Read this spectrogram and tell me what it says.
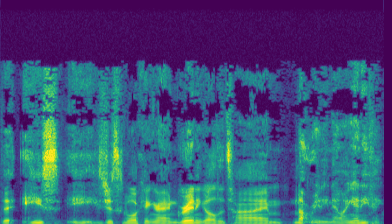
that he's he's just walking around grinning all the time, not really knowing anything,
